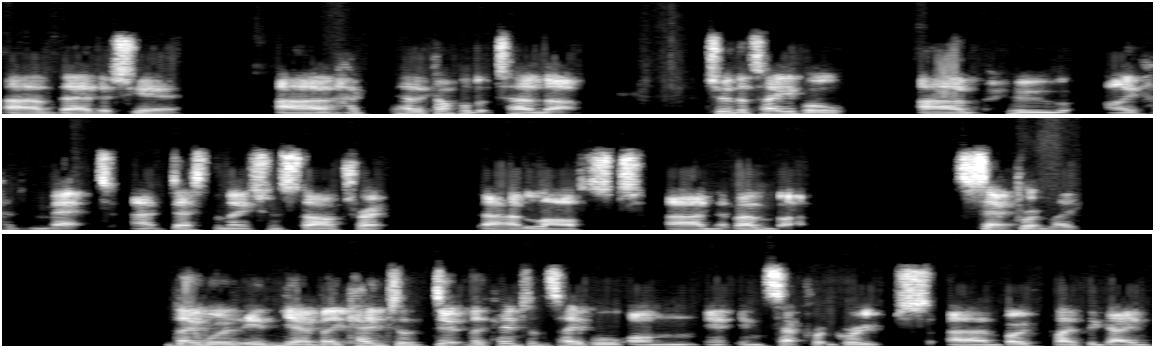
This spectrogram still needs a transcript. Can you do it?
uh, there this year. Uh, had a couple that turned up to the table um, who I had met at Destination Star Trek uh, last uh, November separately. They were, in, yeah, they came to the, they came to the table on in, in separate groups. Um, both played the game.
